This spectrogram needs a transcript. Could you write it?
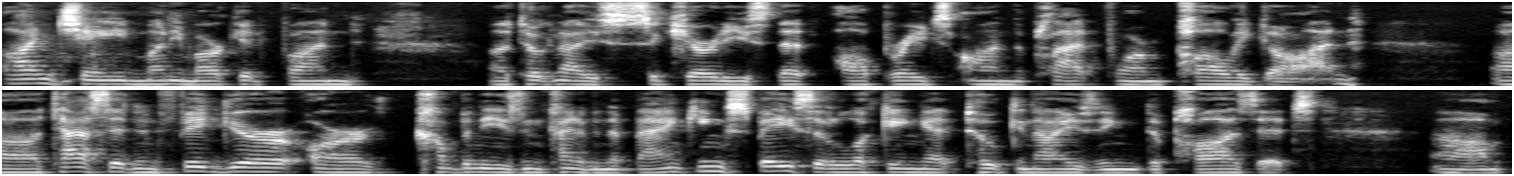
on chain money market fund, uh, tokenized securities that operates on the platform Polygon. Uh, Tassat and Figure are companies in kind of in the banking space that are looking at tokenizing deposits um,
